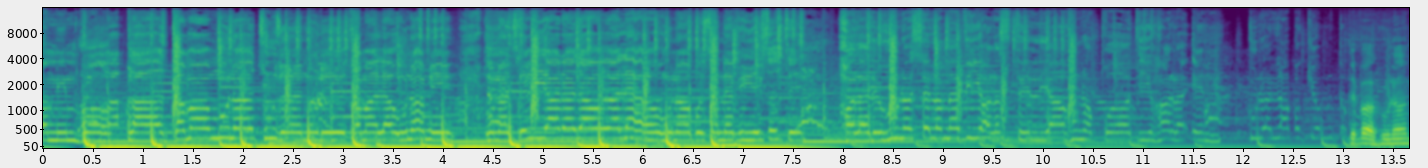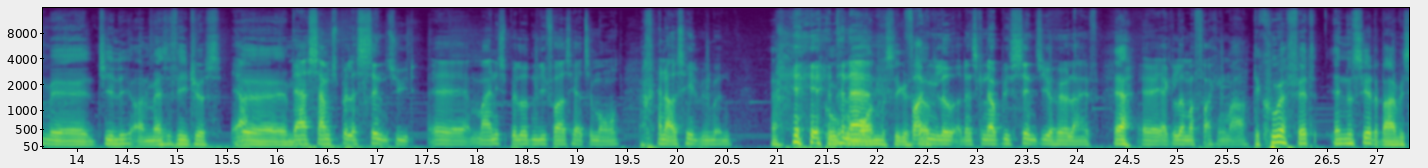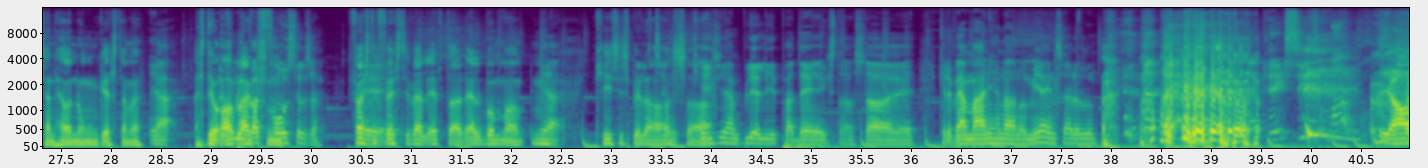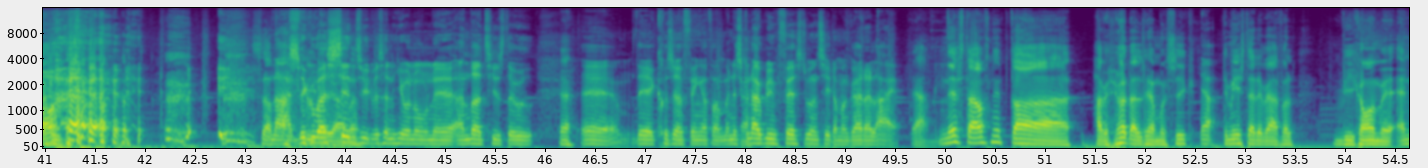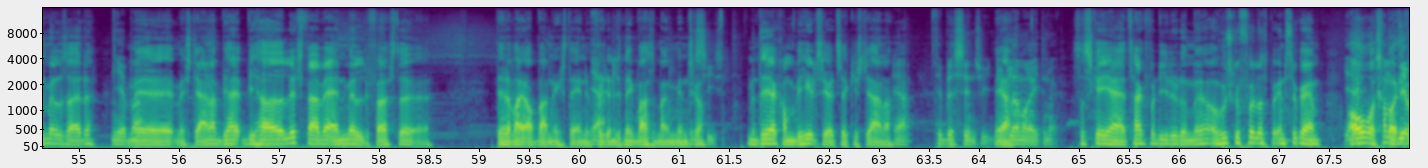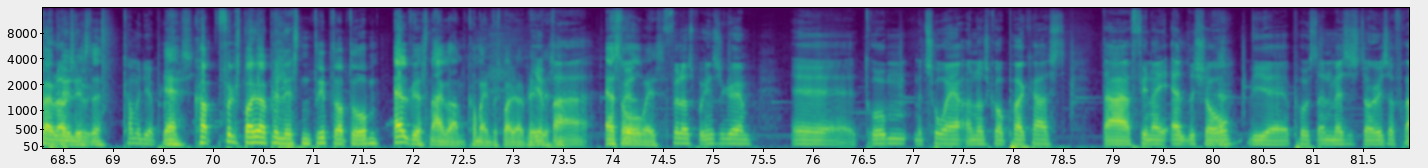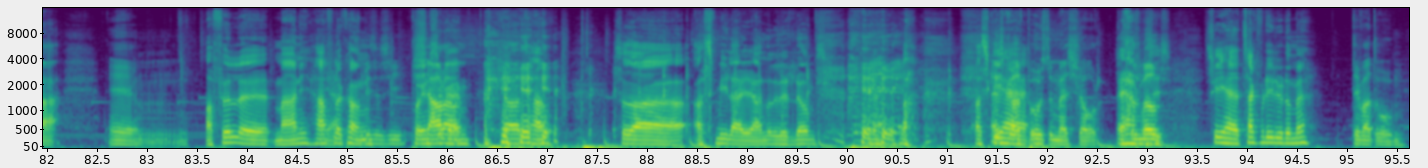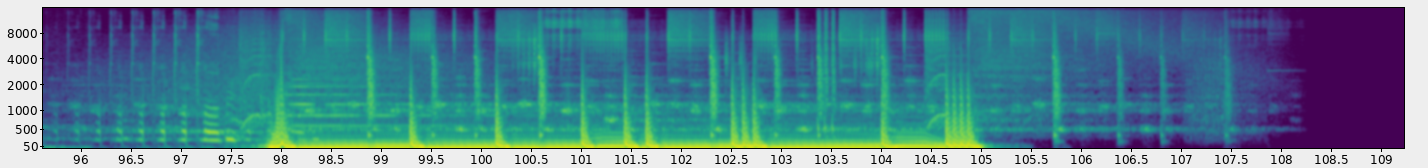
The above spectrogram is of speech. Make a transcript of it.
for min bro Plejer at drømme om 100.000 Nu det er drømmer, lad 100 min 100 trilliarder, der er ud at lave 100% af vi ikke så stille Holder det 100, selvom at vi holder stille Jeg er 100 brødre, de holder ind og Det var 100 med Gilly og en masse features. Ja, Øhm, Deres samspil er sindssygt. Uh, Marnie spillede den lige for os her til morgen. Han er også helt vild med den. god, den er morgenmusik fucking led, og den skal nok blive sindssyg at høre live. Ja. Uh, jeg glæder mig fucking meget. Det kunne være fedt. Ja, nu siger det bare, hvis han havde nogle gæster med. Ja, Altså, det det var kunne man oplagt godt sådan, forestille sig. Første øh, festival efter et album, og mm, Ja, Casey spiller jeg også. tænker, Og... Casey han bliver lige et par dage ekstra, og så uh, kan det være, at Marnie han har noget mere insiderviden. Jeg kan ikke sige så meget. jo. Så Nej, bare det kunne være sindssygt, hvis han hiver nogle øh, andre artister ud. Ja. Øh, det krydser jeg fingre for, men det skal Ja. nok blive en fest, uanset om man gør det eller ej. Ja, næste afsnit, der har vi hørt alt det her musik. Ja. Det meste af det i hvert fald. Vi kommer med anmeldelser af det, med, med stjerner. Vi, har, vi havde lidt svært ved at anmelde det første, øh, det der var i opvarmningsdagen, Ja. fordi der ligesom ikke var så mange mennesker. Præcis. Men det her kommer vi helt sikkert til at give stjerner. Ja, det bliver sindssygt. Jeg Ja. glæder mig rigtig nok. Så skal jeg tak, fordi I lyttede med. Og husk at følge os på Instagram Ja, og vores kom med de her plugs, Spotify-playliste. Kom med de her Ja, kom, følg Spotify-playlisten, drip, drop, dråben. Alt vi har snakket om, kommer ind på Ja, Spotify-playlisten. bare As følg, always. følg os på Instagram. Øh, dråben med to af underscore podcast. Der finder I alt det sjove. Ja. Vi øh, poster en masse stories herfra. Øhm, Og følg uh, Marni, Haflerkongen, sige. på. Instagram. Shout out ham. Sidder og, og smiler i andre lidt lums. og skal Jeg skal have... også poste en masse sjovt. Ja, Følg med. Skal I have tak, fordi I lyttede med. Det var dråben. Truppen.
